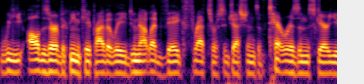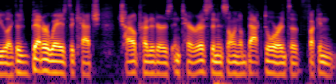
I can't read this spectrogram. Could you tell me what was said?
We all deserve to communicate privately. Do not let vague threats or suggestions of terrorism scare you. Like, there's better ways to catch child predators and terrorists than installing a backdoor into fucking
